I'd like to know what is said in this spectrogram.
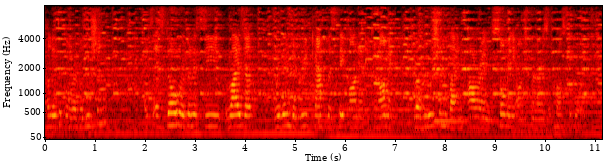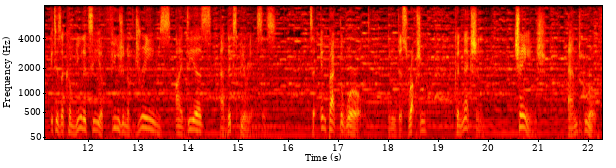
political revolution, it's as though we're going to see Rise Up within the Greek campus take on an economic revolution by empowering so many entrepreneurs across the board. It is a community of fusion of dreams, ideas, and experiences to impact the world through disruption, connection, change, and growth.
